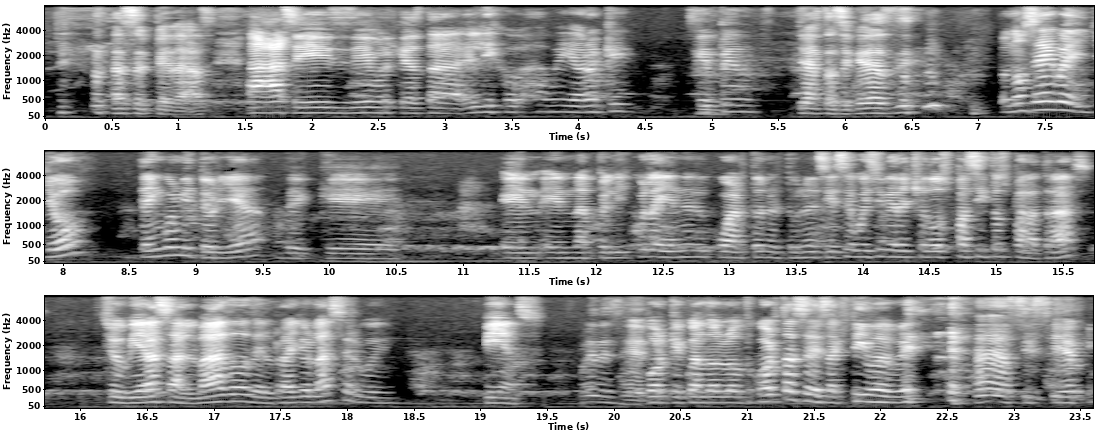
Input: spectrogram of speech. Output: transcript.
Hace pedazo. Ah, sí, sí, sí, porque hasta él dijo, ah, güey, ¿ahora qué? ¿Qué Sí. pedo? Ya hasta se queda así. Pues no sé, güey, yo tengo mi teoría de que en, en la película y en el cuarto, en el túnel, si ese güey se hubiera hecho dos pasitos para atrás, se hubiera salvado del rayo láser, güey. Pienso. Puede ser. Porque cuando lo cortas se desactiva, güey. Ah, sí, cierto.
